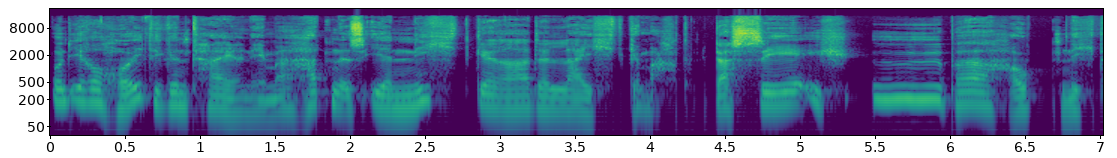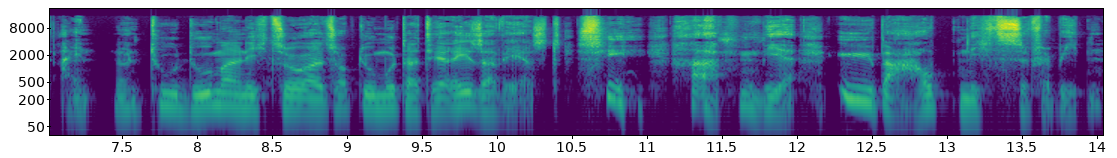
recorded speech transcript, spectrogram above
und ihre heutigen Teilnehmer hatten es ihr nicht gerade leicht gemacht. Das sehe ich überhaupt nicht ein. Nun tu du mal nicht so, als ob du Mutter Teresa wärst. Sie haben mir überhaupt nichts zu verbieten.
